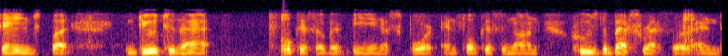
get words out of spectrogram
changed, but due to that focus of it being a sport and focusing on who's the best wrestler and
